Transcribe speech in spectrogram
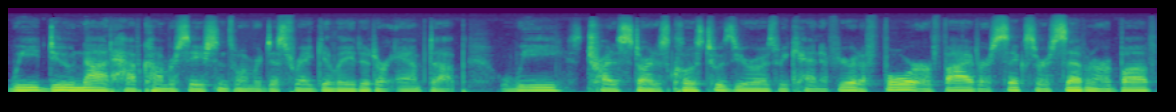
We do not have conversations when we're dysregulated or amped up. We try to start as close to a zero as we can. If you're at a four or five or six or seven or above,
